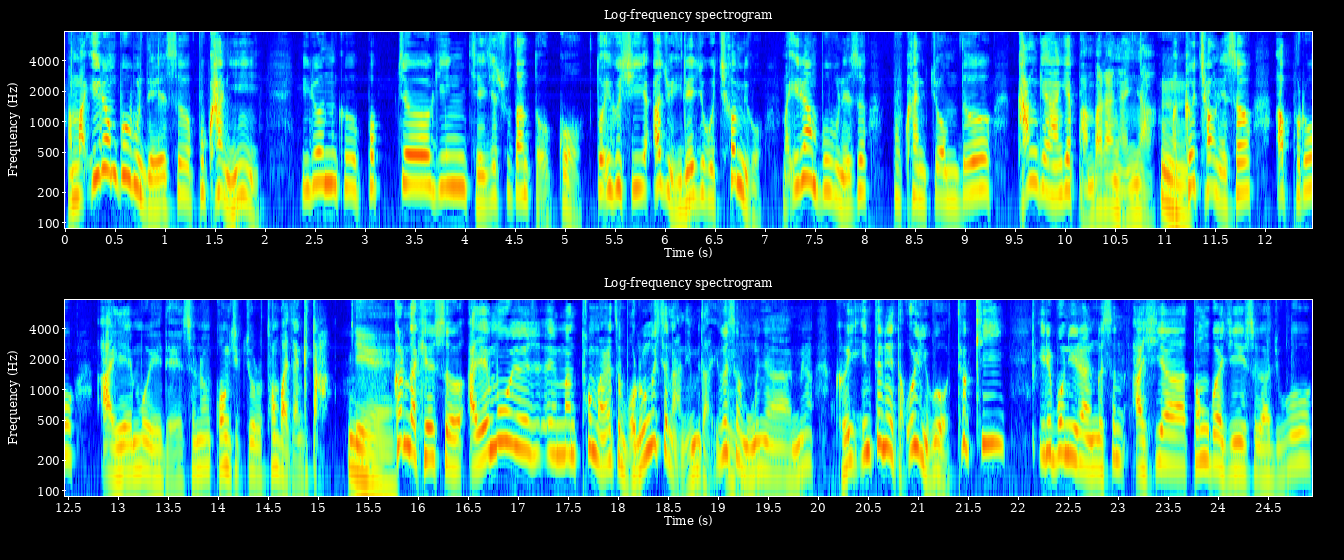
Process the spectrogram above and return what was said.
아마 이런 부분에 대해서 북한이 이런 그 법적인 제재 수단도 없고 또 이것이 아주 이례적이고 처음이고 막 이러한 부분에서 북한이 좀 더 강경하게 반발한 거 아니냐. 음. 그 차원에서 앞으로 IMO에 대해서는 공식적으로 통보하지 않겠다. 예. 그런다 해서 IMO에만 통보 안 해서 모르는 것은 아닙니다. 이것은 음. 뭐냐면 거의 인터넷에 올리고 특히 일본이라는 것은 아시아 동부에 지어서 가지고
